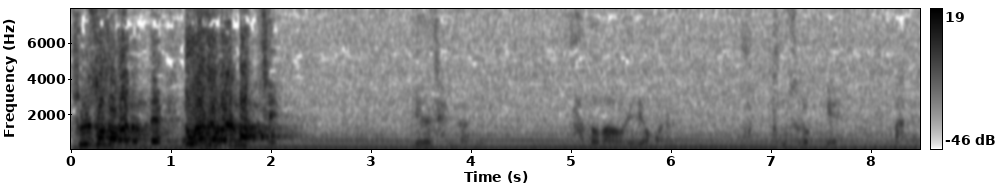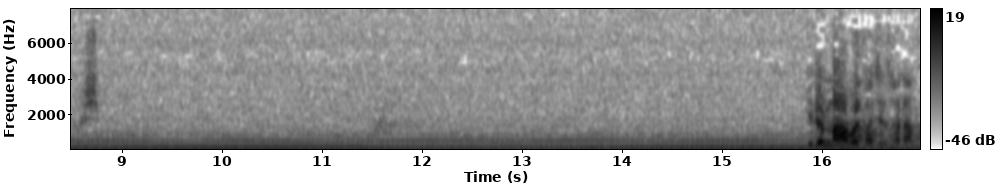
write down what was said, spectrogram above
줄 서서 가는데, 누가 저걸 막지? 이런 생각이 사도 바울의 영혼을 고통스럽게 만든 것입니다. 이런 마음을 가진 사람은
